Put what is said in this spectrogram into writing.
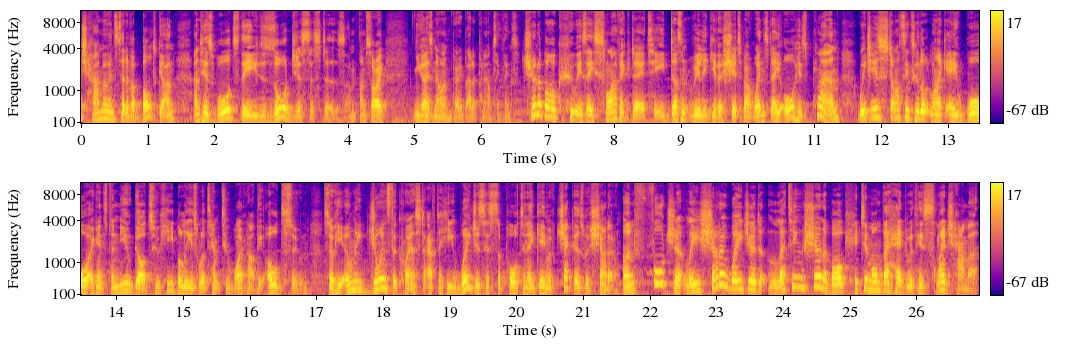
sledgehammer instead of a bolt gun, and his wards the Zorja sisters. I'm, I'm sorry, you guys know I'm very bad at pronouncing things. Chernabog, who is a Slavic deity, doesn't really give a shit about Wednesday or his plan, which is starting to look like a war against the new gods who he believes will attempt to wipe out the old soon, so he only joins the quest after he wagers his support in a game of checkers with Shadow. Unfortunately, Shadow wagered letting Chernabog hit him on the head with his sledgehammer,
